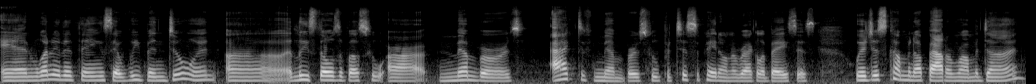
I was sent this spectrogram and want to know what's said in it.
And one of the things that we've been doing, uh, at least those of us who are members, active members who participate on a regular basis, we're just coming up out of Ramadan.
